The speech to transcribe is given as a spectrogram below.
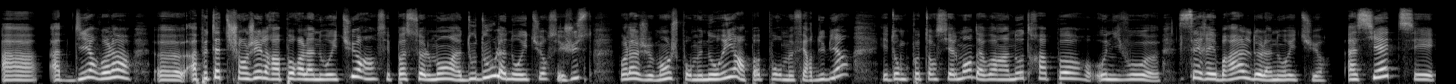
à, à dire, voilà, euh, à peut-être changer le rapport à la nourriture. Hein. C'est pas seulement un doudou, la nourriture, c'est juste, voilà, je mange pour me nourrir, pas pour me faire du bien. Et donc, potentiellement, d'avoir un autre rapport au niveau euh, cérébral de la nourriture. Assiette, c'est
